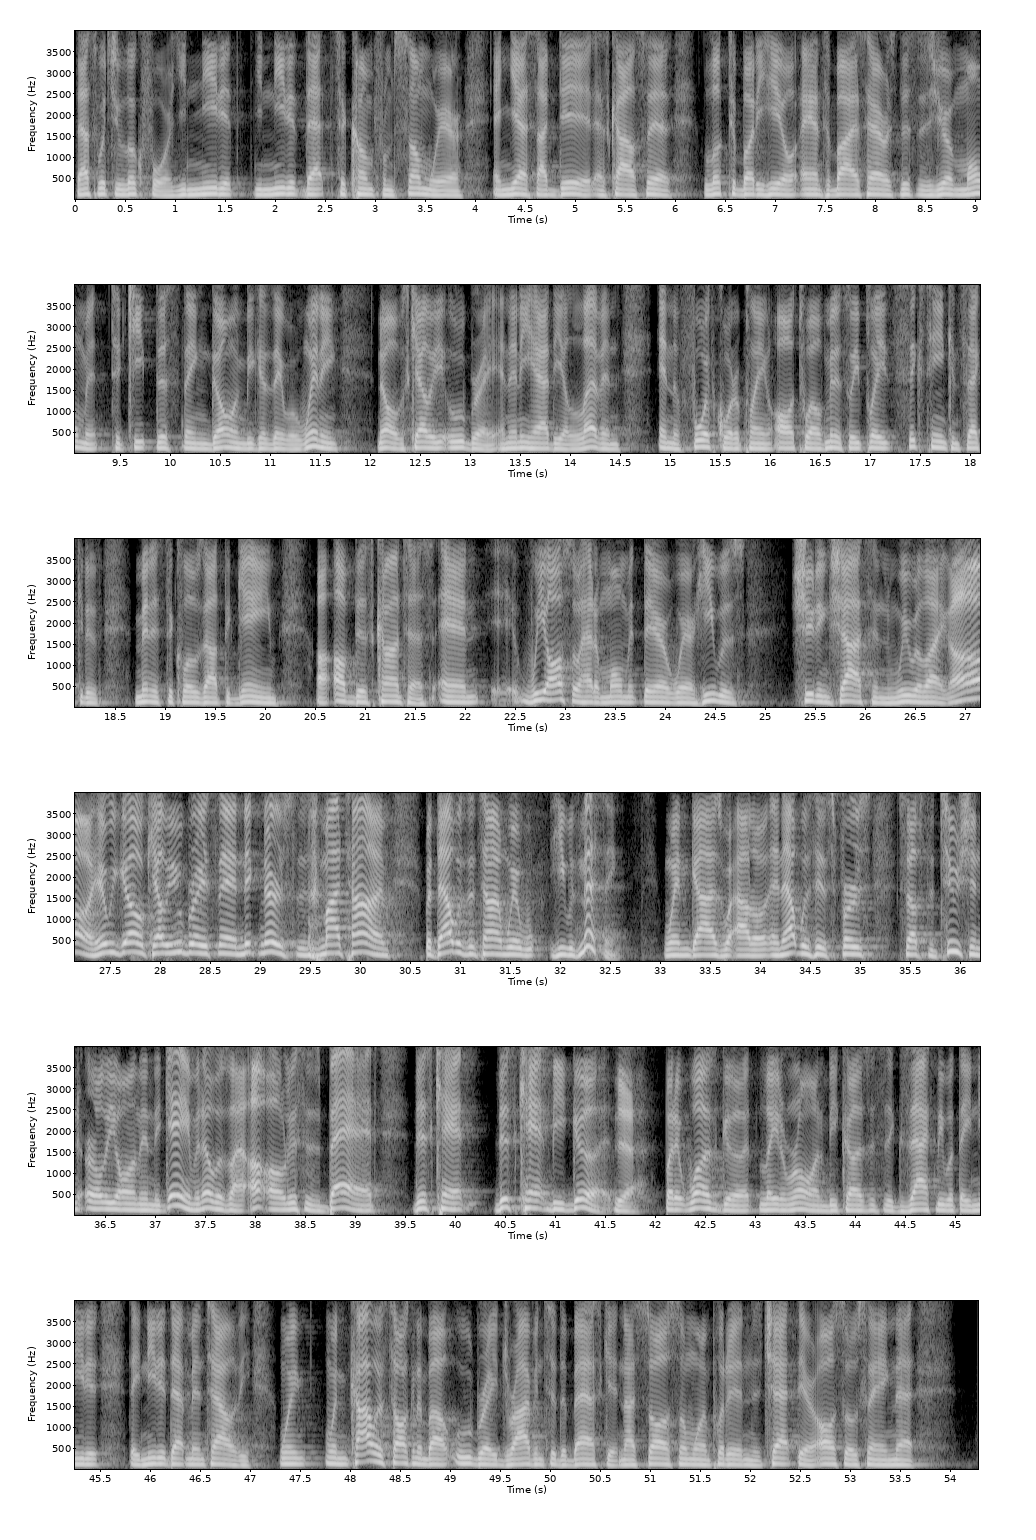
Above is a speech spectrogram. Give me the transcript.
That's what you look for. You needed you needed that to come from somewhere. And yes, I did, as Kyle said, look to Buddy Hield and Tobias Harris. This is your moment to keep this thing going because they were winning. No, it was Kelly Oubre. And then he had the 11 in the fourth quarter playing all 12 minutes. So he played 16 consecutive minutes to close out the game uh, of this contest. And we also had a moment there where he was shooting shots, and we were like, "Oh, here we go." Kelly Oubre saying, "Nick Nurse, this is my time." But that was the time where he was missing when guys were out on, and that was his first substitution early on in the game, and it was like, "Uh oh, this is bad. This can't. This can't be good." Yeah. But it was good later on because it's exactly what they needed. They needed that mentality. When when Kyle is talking about Oubre driving to the basket, and I saw someone put it in the chat there also saying that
